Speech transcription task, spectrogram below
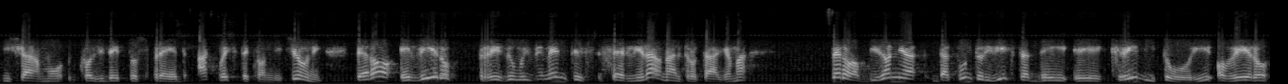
diciamo, cosiddetto spread, ha queste condizioni. Però è vero, presumibilmente servirà un altro taglio, ma però bisogna dal punto di vista dei eh, creditori, ovvero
